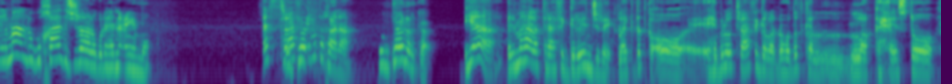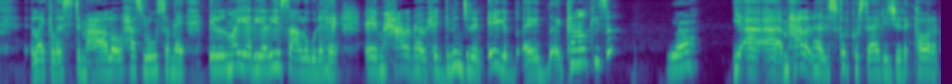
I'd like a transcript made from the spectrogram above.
ilmaha lagu qaadi jiraa lagu dhahay naciimo. S traffic ma taqaanaa? containerka. Ya ilmaha la traffic garayn jiray. Like dadka oo heblo traffiga la dhaho dadka la kaxaysto like la isticmaalo waxaas lagu sameeya ilmo yaryariisaa lagu dhahe ee maxaa la dhaha waxay gelin jireen eyga kanalkiisa? Ya iyo a- a- maxaa la dhahaa liskorkor saari jiray ka waran.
